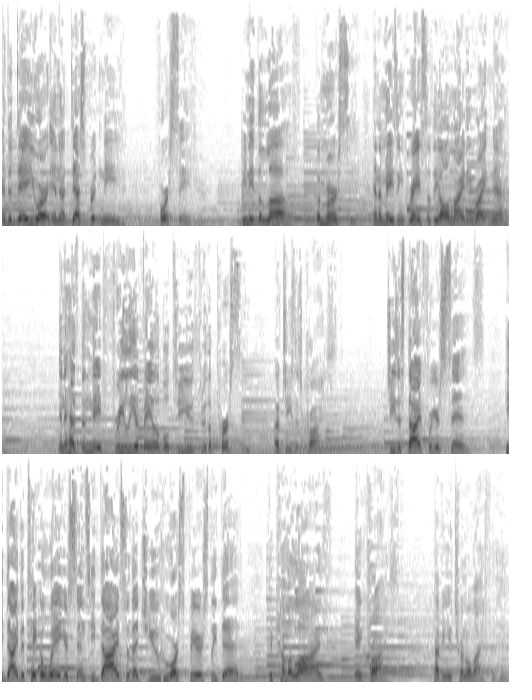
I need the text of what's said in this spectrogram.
And today you are in a desperate need for a Savior. You need the love, the mercy, and amazing grace of the Almighty right now. And it has been made freely available to you through the person of Jesus Christ. Jesus died for your sins. He died to take away your sins. He died so that you who are spiritually dead could come alive in Christ having eternal life in Him.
